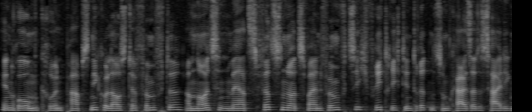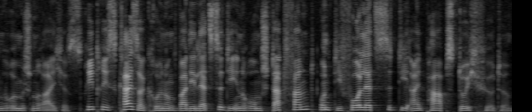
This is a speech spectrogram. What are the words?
In Rom krönt Papst Nikolaus V. am 19. März 1452 Friedrich III. zum Kaiser des Heiligen Römischen Reiches. Friedrichs Kaiserkrönung war die letzte, die in Rom stattfand und die vorletzte, die ein Papst durchführte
